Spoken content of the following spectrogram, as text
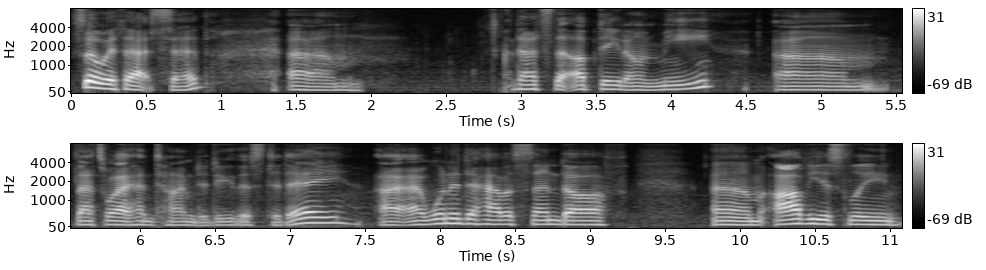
So with that said, um, that's the update on me. Um, that's why I had time to do this today. I, I wanted to have a send off. Um, obviously,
